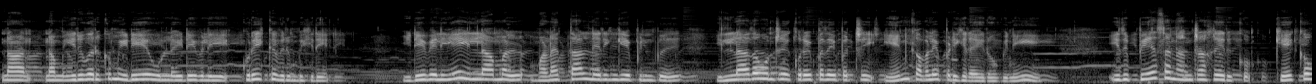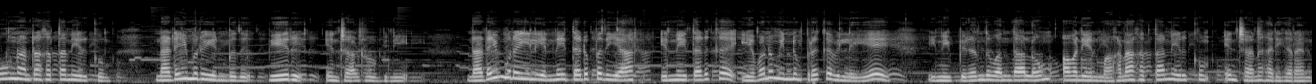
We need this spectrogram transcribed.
நான் நம் இருவருக்கும் இடையே உள்ள இடைவெளியை குறைக்க விரும்புகிறேன். இடைவெளியே இல்லாமல் மனத்தால் நெருங்கிய பின்பு இல்லாத ஒன்றை குறைப்பதை பற்றி ஏன் கவலைப்படுகிறாய் ரூபினி? இது பேச நன்றாக இருக்கும். கேட்கவும் நன்றாகத்தான் இருக்கும். நடைமுறை என்பது வேறு என்றாள் ரூபினி. நடைமுறையில் என்னை தடுப்பது யார்? என்னை தடுக்க எவனும் இன்னும் பிறக்கவில்லையே. இனி பிறந்து வந்தாலும் அவன் என் மகனாகத்தான் இருக்கும் என்றான் ஹரிஹரன்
